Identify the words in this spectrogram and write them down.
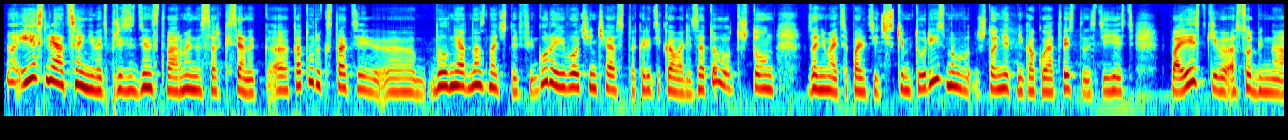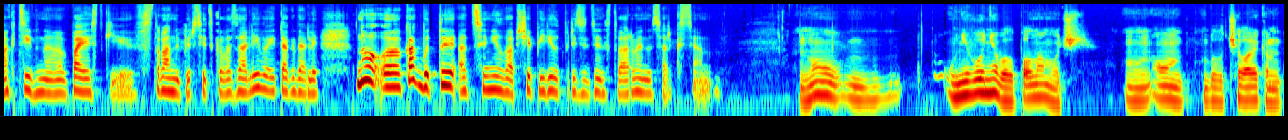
Ну, если оценивать президентство Армена Саркисяна, э, который, кстати, э, был неоднозначной фигурой, его очень часто критиковали за то, что он занимается политическим туризмом, что нет никакой ответственности, есть поездки, особенно активно поездки в страны Персидского залива и так далее. Но э, как бы ты оценил вообще период президентства Армена Саркисяна? Ну, у него не было полномочий. Он был человеком,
